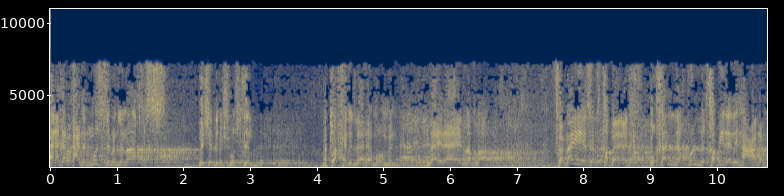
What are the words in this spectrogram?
أنا كلامك عن المسلم اللي ناقص مش اللي مش مسلم. ما توحد الله يا مؤمن. لا إله إلا الله. فميز القبائل وخلى كل قبيلة لها علم.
